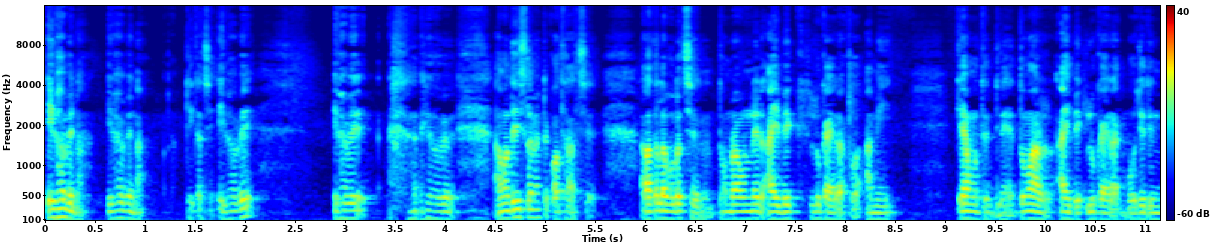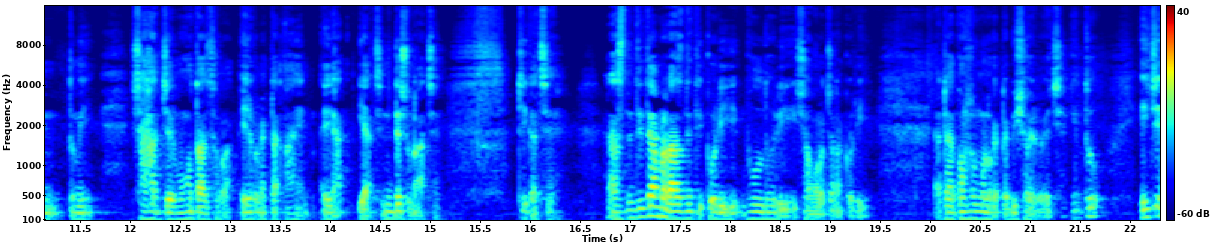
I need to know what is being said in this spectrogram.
এভাবে না এভাবে না। ঠিক আছে? এইভাবে এভাবে এভাবে আমাদের ইসলামে একটা কথা আছে। আল্লাহ তালা বলেছেন, তোমরা অন্যের আইবেক লুকায় রাখো, আমি কেমতের দিনে তোমার আইবেক লুকায় রাখব, যেদিন তুমি সাহায্যের মহতাজ হবা। এরকম একটা আইন এই ই আছে, নির্দেশনা আছে। ঠিক আছে? রাজনীতিতে আমরা রাজনীতি করি, ভুল ধরি, সমালোচনা করি। একটা গঠনমূলক একটা বিষয় রয়েছে। কিন্তু এই যে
